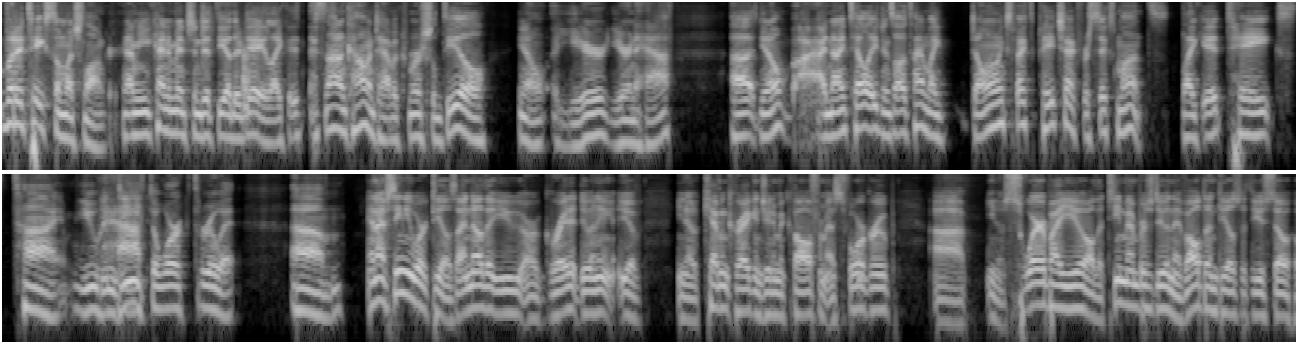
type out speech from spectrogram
But it takes so much longer. I mean, you kind of mentioned it the other day. Like, it, it's not uncommon to have a commercial deal, you know, a year, year and a half. Uh, you know, I, and I tell agents all the time, like, don't expect a paycheck for six months. Like, it takes time. You have to work through it. Um, And I've seen you work deals. I know that you are great at doing it. You have, you know, Kevin Craig and Jenny McCall from S4 Group, uh, you know, swear by you. All the team members do, and they've all done deals with you. So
